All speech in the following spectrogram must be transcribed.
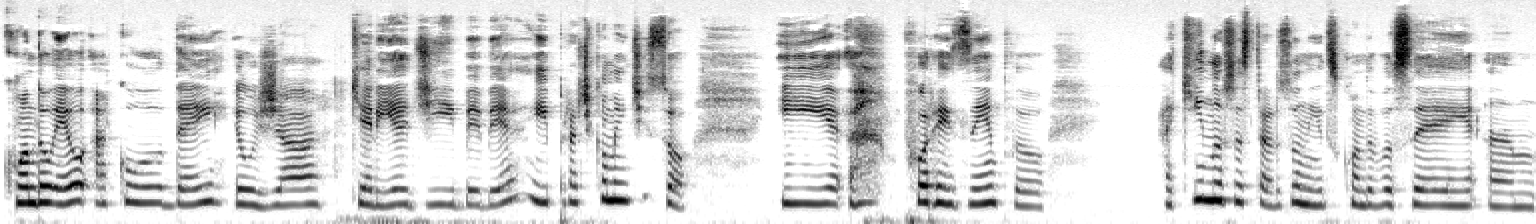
quando eu acordei, eu já queria de beber e praticamente só. E, por exemplo, aqui nos Estados Unidos, quando você um,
